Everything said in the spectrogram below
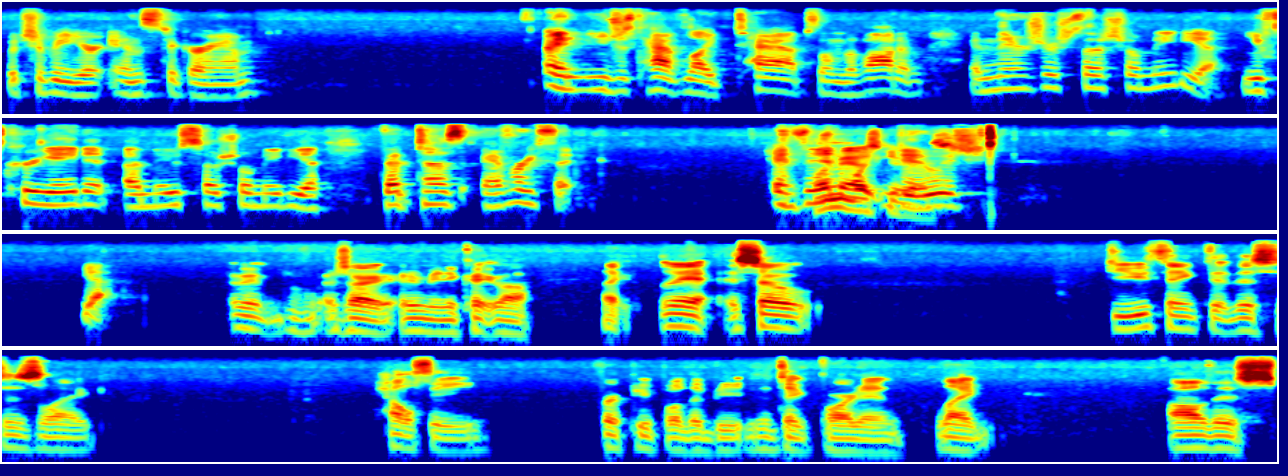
which would be your Instagram. And you just have like tabs on the bottom, and there's your social media. You've created a new social media that does everything. And then what you you do this. is, yeah, I mean, sorry, I didn't mean to cut you off. Like, so, do you think that this is like healthy for people to be to take part in? Like, all this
